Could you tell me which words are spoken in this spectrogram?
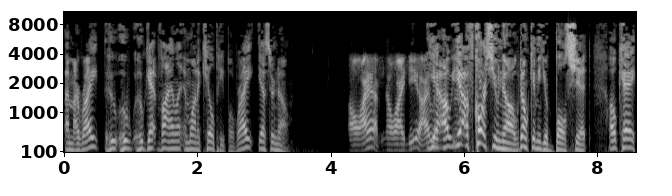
Am I right? Who, who, who get violent and want to kill people, right? Yes or no? oh, I have no idea. I yeah, oh yeah, of course you know. Don't give me your bullshit. Okay?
